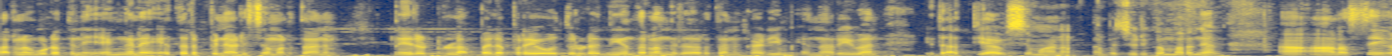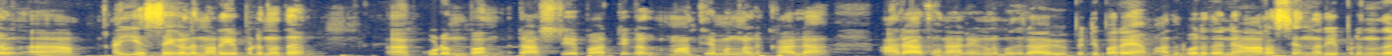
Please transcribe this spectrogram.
ഭരണകൂടത്തിന് എങ്ങനെ എതിർപ്പിനെ അടിച്ചമർത്താനും നേരിട്ടുള്ള ബലപ്രയോഗത്തിലൂടെ നിയന്ത്രണം നിലനിർത്താൻ കഴിയും എന്നറിയുവാൻ ഇത് അത്യാവശ്യമാണ്. അപ്പോൾ ചുരുക്കം പറഞ്ഞാൽ ആർ എസ് ഐകൾ ഐ എസ് ഐകൾ എന്നറിയപ്പെടുന്നത് കുടുംബം രാഷ്ട്രീയ പാർട്ടികൾ മാധ്യമങ്ങൾ കല ആരാധനാലയങ്ങൾ മുതലായവയെ പറ്റി പറയാം. അതുപോലെ തന്നെ ആർ എസ് എന്നറിയപ്പെടുന്നത്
